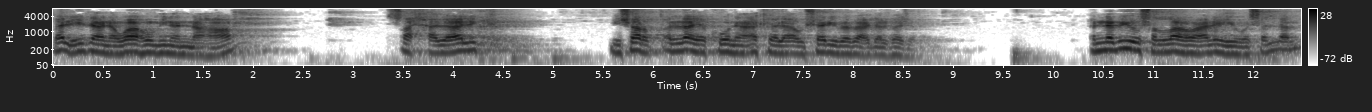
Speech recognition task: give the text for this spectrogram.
بل إذا نواه من النهار صح ذلك بشرط أن لا يكون أكل أو شرب بعد الفجر. النبي صلى الله عليه وسلم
